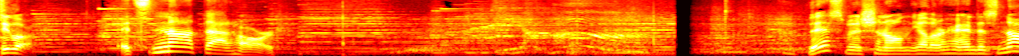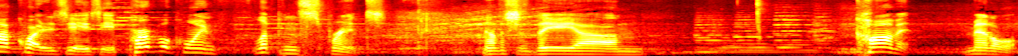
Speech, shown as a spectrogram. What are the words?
See, look, it's not that hard. This mission, on the other hand, is not quite as easy. Purple coin flipping sprint. Now, this is the, um, Comet medal.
